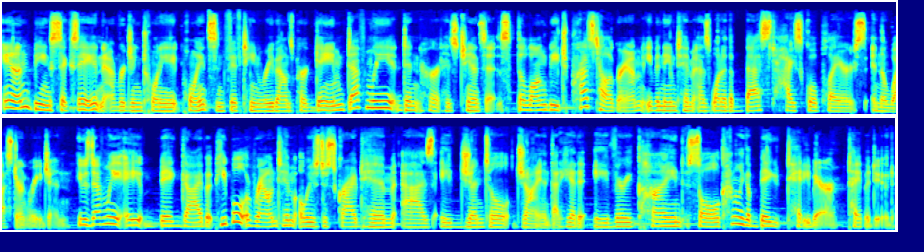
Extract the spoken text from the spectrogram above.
And being 6'8 and averaging 28 points and 15 rebounds per game definitely didn't hurt his chances. The Long Beach Press Telegram even named him as one of the best high school players in the Western region. He was definitely a big guy, but people around him always described him as a gentle giant, that he had a very kind soul, kind of like a big teddy bear type of dude.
